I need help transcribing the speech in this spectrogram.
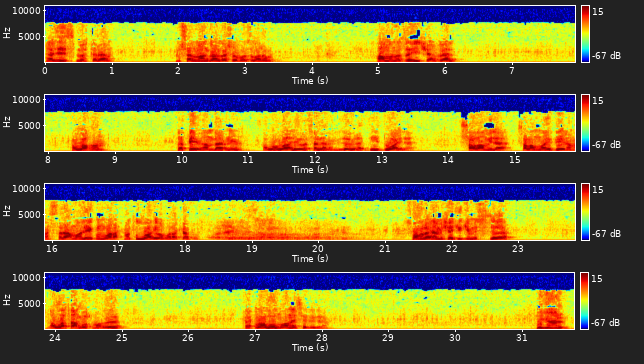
Əziz, möhtərəm, müsəlman qardaş və bacılarım, hamınızı ilk əvvəl Allahın və Peyğəmbərinin sallallahu aleyhi və səlləmin bizə öyrətdiyi dua ilə, salam ilə salamlayıb deyirəm. Əssəlamu aleykum və rəhmətullahi və barakatuhu. Sonra həmişəki kimi sizə Allahdan qorxmağı, təqvalı olmağı nəsib edirəm. Bugün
